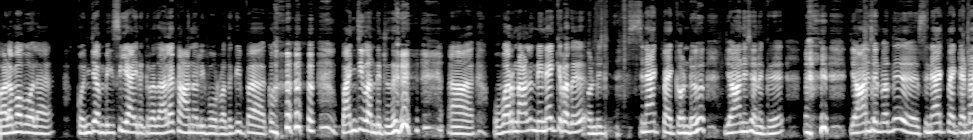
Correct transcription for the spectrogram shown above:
வளமை போல. கொஞ்சம் பிஸியாக இருக்கிறதால காணொலி போடுறதுக்கு இப்போ பஞ்சு வந்துட்டுது. ஒவ்வொரு நாளும் நினைக்கிறது. கொண்டு ஸ்நாக் பேக் கொண்டு ஜானிசனுக்கு. ஜானிசன் வந்து ஸ்நாக் பேக்கண்டா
